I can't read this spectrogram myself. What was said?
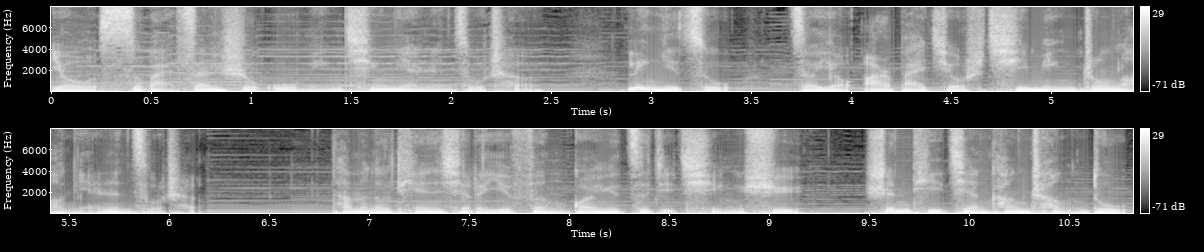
由四百三十五名青年人组成，另一组则由二百九十七名中老年人组成。他们都填写了一份关于自己情绪、身体健康程度、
